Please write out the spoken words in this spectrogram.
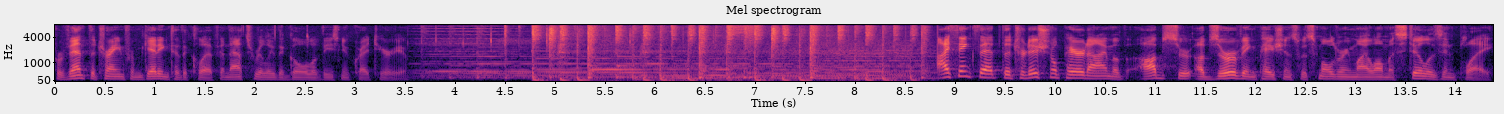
prevent the train from getting to the cliff, and that's really the goal of these new criteria. I think that the traditional paradigm of observing patients with smoldering myeloma still is in play.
